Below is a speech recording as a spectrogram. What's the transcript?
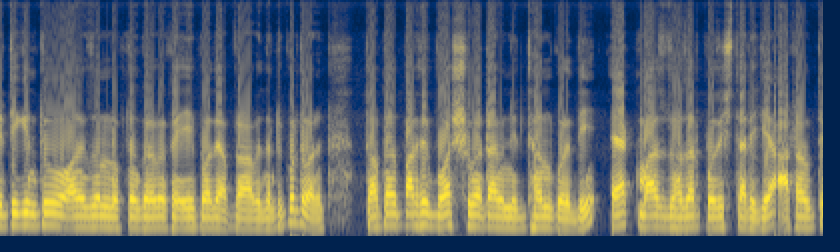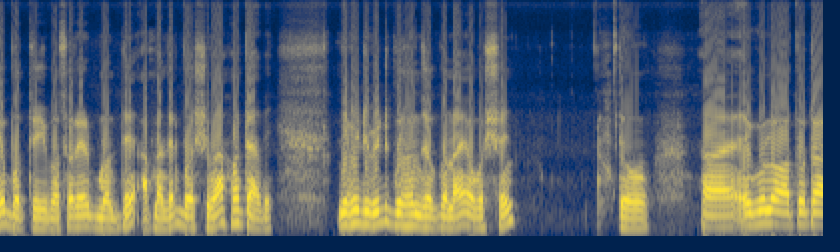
এটি কিন্তু অনেকজন লোক নিয়োগ এই পদে আপনারা আবেদনটি করতে পারেন। তো আপনার প্রার্থীর বয়স সীমাটা আমি নির্ধারণ করে দিই। এক মার্চ দু হাজার পঁচিশ তারিখে আঠারোতে বত্রিশ বছরের মধ্যে আপনাদের বয়স সীমা হতে হবে। এফিডেভিট গ্রহণযোগ্য নয় অবশ্যই। তো এগুলো অতটা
